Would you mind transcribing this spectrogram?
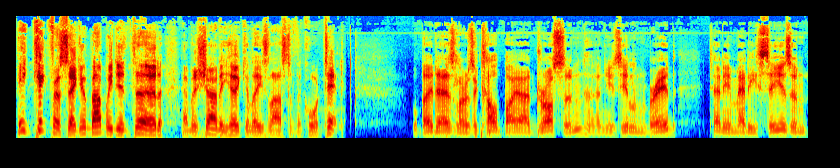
He kicked for second, but we did third, and Mashani Hercules last of the quartet. Well, Bo Dazzler is a colt by Ardrossan, a New Zealand bred. Tony and Maddie Sears and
